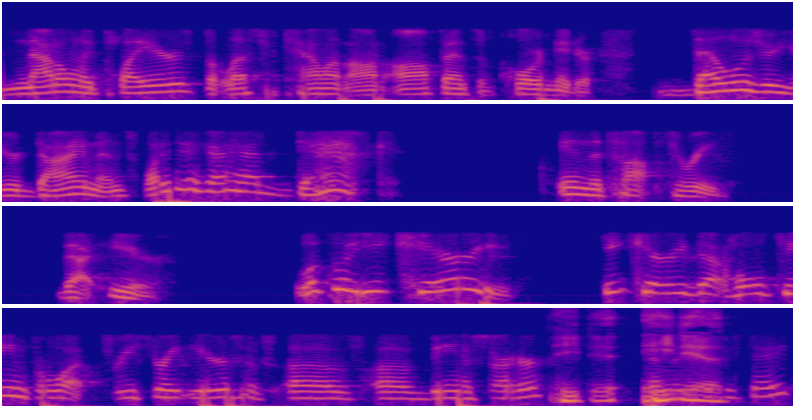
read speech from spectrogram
not only players but lesser talent on offensive coordinator. Those are your diamonds. Why do you think I had Dak in the top three that year? Look what he carried. He carried that whole team for what three straight years of of, of being a starter. He did. He did. State,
